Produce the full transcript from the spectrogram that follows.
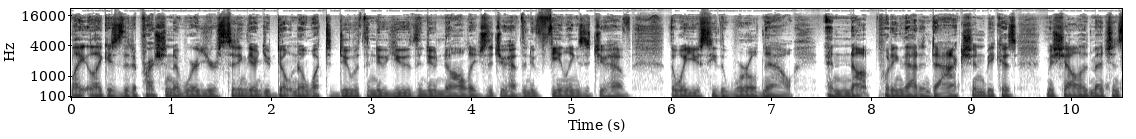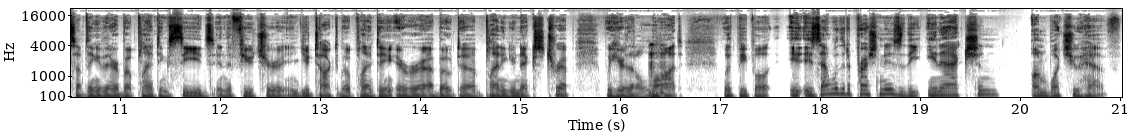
Like like is the depression of where you're sitting there and you don't know what to do with the new you, the new knowledge that you have, the new feelings that you have, the way you see the world now, and not putting that into action? Because Michelle had mentioned something there about planting seeds in the future, and you talked about planting or about uh, planning your next trip. We hear that a mm-hmm. lot with people. Is that what the depression is? The inaction on what you have?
